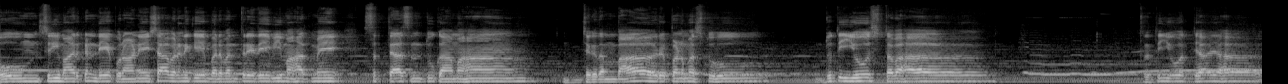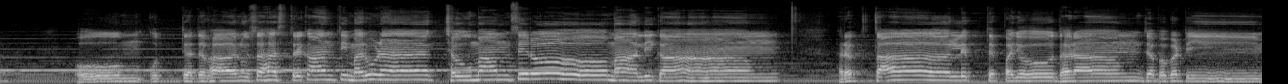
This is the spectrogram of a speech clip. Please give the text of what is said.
ॐ श्रीमार्कण्डे पुराणे शावर्णिके मन्वन्त्रे देवी महात्मे सत्यासन्तु कामः। जगदम्बार्पणमस्तु। द्वितीयोस्तवः। तृतीयोऽध्यायः। ॐ उद्यद्भानुसहस्रकान्तिमरुणक्षौ मां शिरो मालिकां रक्तालिप्तपयोधरां जपवटीं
